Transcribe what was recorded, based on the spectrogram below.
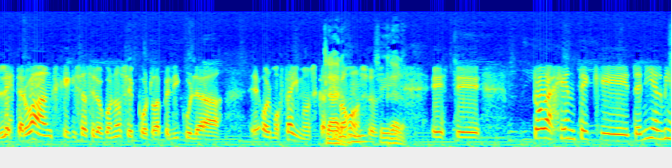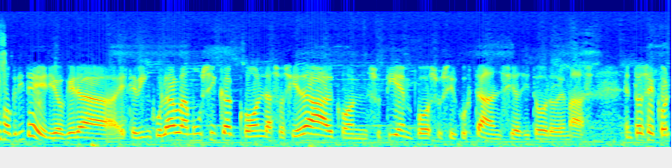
Lester Banks, que quizás se lo conoce por la película eh, Almost Famous, casi Claro. famosos Sí. Claro. este toda gente que tenía el mismo criterio que era este vincular la música con la sociedad con su tiempo sus circunstancias y todo lo demás entonces con,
